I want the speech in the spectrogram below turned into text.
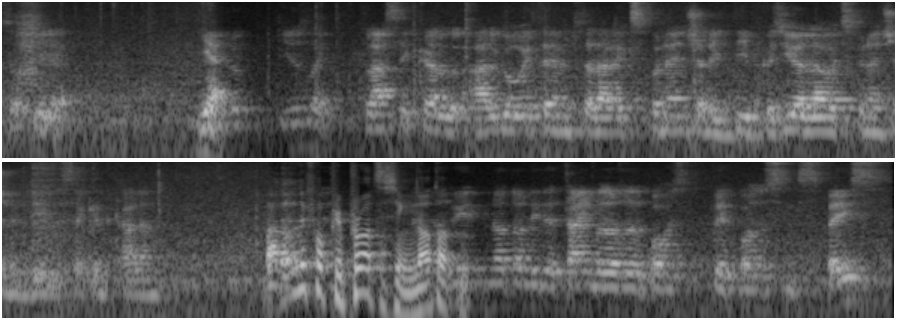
So here, yeah. Classical algorithms that are exponentially deep because you allow exponentially deep in the second column. But only for preprocessing, not on. Not only the time, but also the preprocessing space.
